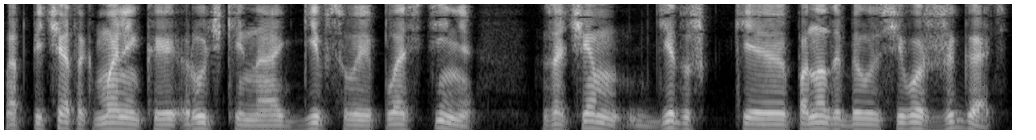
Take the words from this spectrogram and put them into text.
«Отпечаток маленькой ручки на гипсовой пластине. Зачем дедушке понадобилось его сжигать?»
